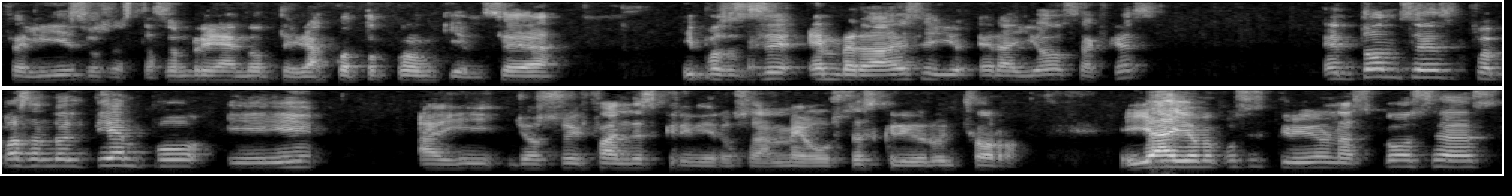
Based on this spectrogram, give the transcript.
feliz, o sea, está sonriendo, te irá coto con quien sea. Y pues ese, en verdad ese yo- era yo, ¿sacas? Entonces fue pasando el tiempo y ahí yo soy fan de escribir, o sea, me gusta escribir un chorro. Y ya yo me puse a escribir unas cosas,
